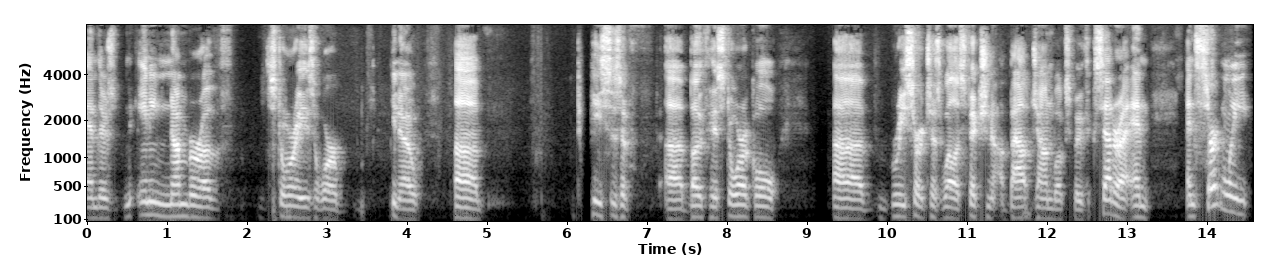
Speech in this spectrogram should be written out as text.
and there's any number of stories or you know uh, pieces of uh, both historical uh, research as well as fiction about John Wilkes Booth, etc. And and certainly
